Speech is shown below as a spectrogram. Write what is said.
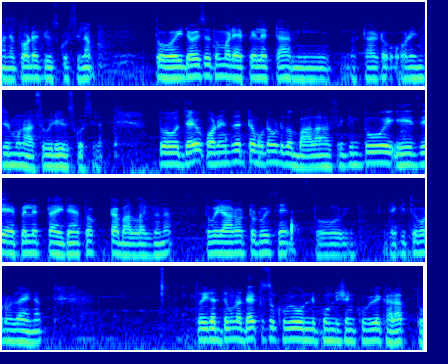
মানে প্রোডাক্ট ইউজ করছিলাম। তো এটা হয়েছে তোমার অ্যাপেলেরটা আমি একটা একটা অরেঞ্জের মনে আছে, ওইটা ইউজ করছিলাম। তো যাই হোক অরেঞ্জেরটা মোটামুটি তো ভালো আছে, কিন্তু এই যে অ্যাপেলেরটা এটা এতটা ভালো লাগছে না। তো এটা আরও একটা রয়েছে, তো এটা কিছু করানো যায় না। তো এটা তোমরা দেখতেছো খুবই অন্য কন্ডিশন খুবই খারাপ। তো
